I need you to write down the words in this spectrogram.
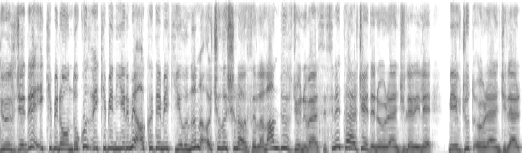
Düzce'de 2019-2020 akademik yılının açılışına hazırlanan Düzce Üniversitesi'ni tercih eden öğrenciler ile mevcut öğrenciler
